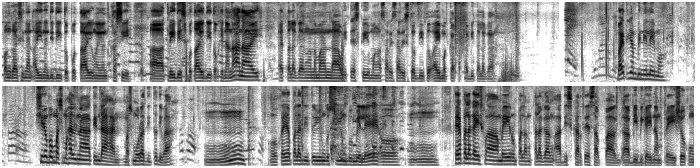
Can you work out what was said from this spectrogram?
Pangasinan ay nandito po tayo ngayon kasi 3 days po tayo dito kina nanay at talagang naman na witness ko yung mga sari-sari store dito ay magkakatabi talaga. Bakit yung binili mo? Sino bang mas mahal na tindahan? Mas mura dito, di ba? Opo. Mm. O kaya pala dito yung gusto nyong bumili o mm. Kaya pala guys, ah, mayroon pa lang talagang ah, diskarte sa pagbibigay ng presyo. Kung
